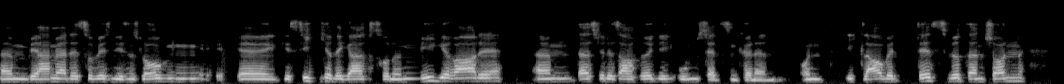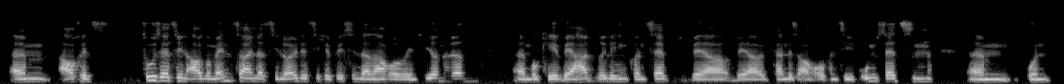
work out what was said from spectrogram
ähm, wir haben ja das so ein bisschen diesen Slogan, äh, gesicherte Gastronomie gerade, ähm, dass wir das auch wirklich umsetzen können. Und ich glaube, das wird dann schon ähm, auch jetzt zusätzlich ein Argument sein, dass die Leute sich ein bisschen danach orientieren werden. Ähm, okay, wer hat wirklich ein Konzept, wer, wer kann das auch offensiv umsetzen? Ähm, und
